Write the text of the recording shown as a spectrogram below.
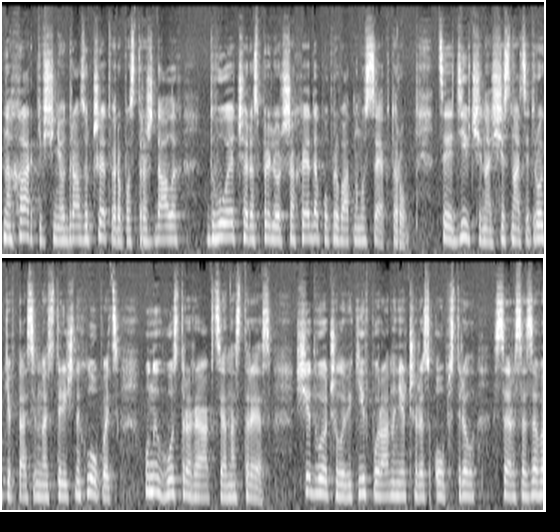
На Харківщині одразу четверо постраждалих, двоє через прильот шахеда по приватному сектору. Це дівчина 16 років та 17-річний хлопець. У них гостра реакція на стрес. Ще двоє чоловіків поранені через обстріл СРСЗВ.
